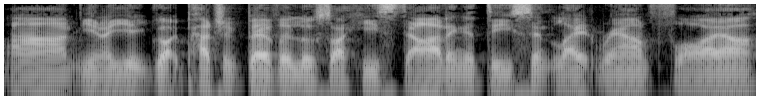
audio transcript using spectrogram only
Um, you know, you've got Patrick Beverley, looks like he's starting a decent late round flyer.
